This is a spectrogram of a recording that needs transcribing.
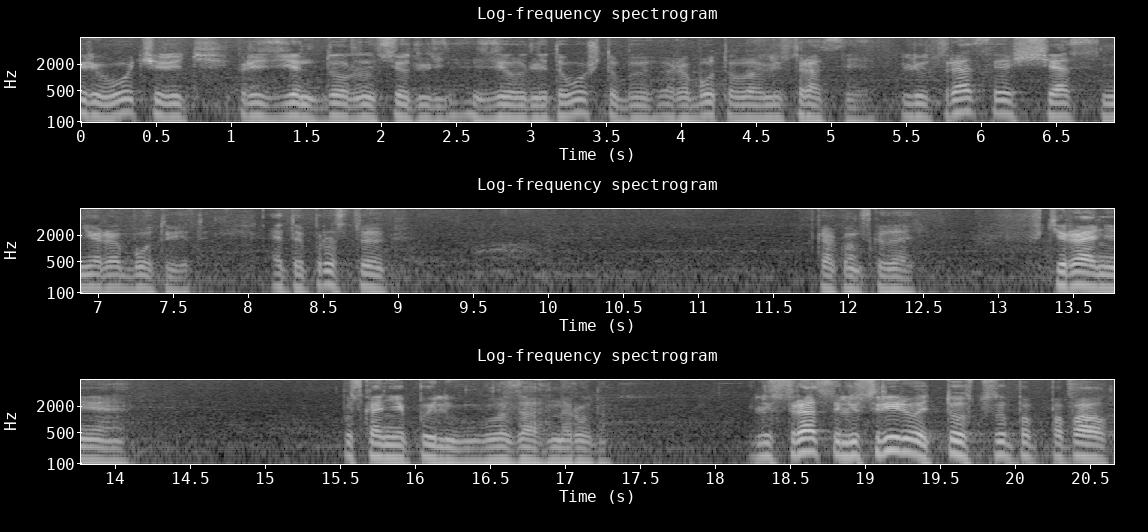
первую очередь президент должен все сделать для того, чтобы работала иллюстрация. Иллюстрация сейчас не работает. Это просто, как вам сказать, втирание, пускание пыли в глаза народу. Иллюстрация, иллюстрировать то, кто по- попал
